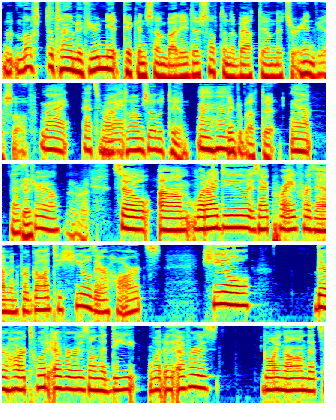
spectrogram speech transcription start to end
Most of the time, if you're nitpicking somebody, there's something about them that you're envious of. Right. That's right. Nine times out of 10 Mm-hmm. Think about that. Yeah. That's Okay. true. All right. So, um, what I do is I pray for them and for God to heal their hearts, heal their hearts, whatever is on the deep, whatever is going on that's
